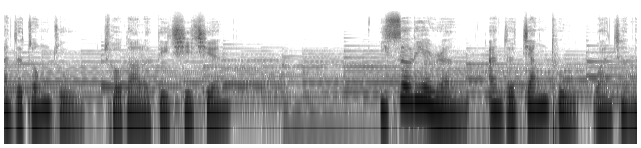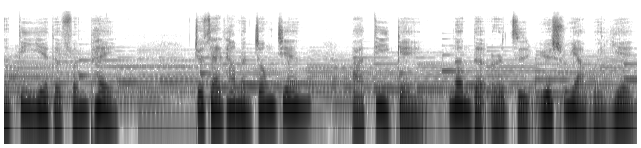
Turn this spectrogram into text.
按着宗族抽到了第七签，以色列人按着疆土完成了地业的分配，就在他们中间把地给嫩的儿子约书亚为业。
